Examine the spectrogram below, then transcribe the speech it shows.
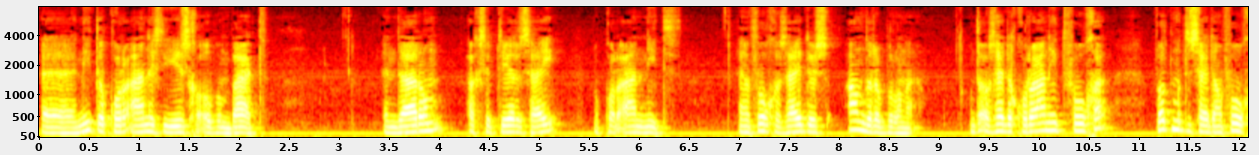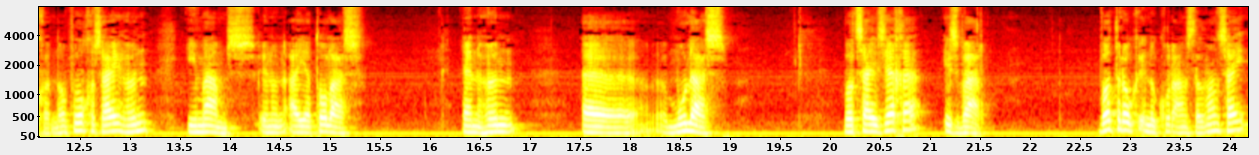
uh, niet de Koran is die is geopenbaard. En daarom accepteren zij de Koran niet. En volgen zij dus andere bronnen. Want als zij de Koran niet volgen, wat moeten zij dan volgen? Dan volgen zij hun imams en hun ayatollahs en hun uh, mullahs. Wat zij zeggen is waar. Wat er ook in de Koran staat, want zij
